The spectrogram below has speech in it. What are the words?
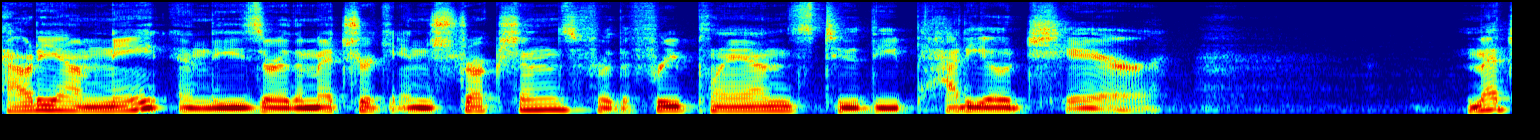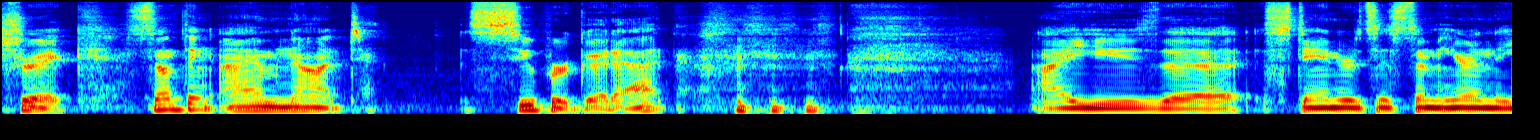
Howdy, I'm Nate, and these are the metric instructions for the free plans to the patio chair. Metric, something I'm not super good at. I use the standard system here in the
